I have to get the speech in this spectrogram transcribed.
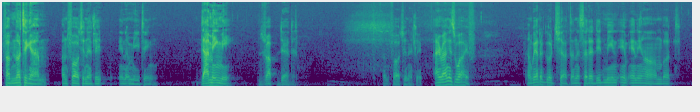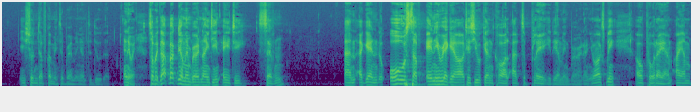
from Nottingham, unfortunately, in a meeting, damning me, dropped dead. Unfortunately. I rang his wife, and we had a good chat, and I said I didn't mean him any harm, but he shouldn't have come into Birmingham to do that. Anyway, so we got back the Hummingbird in 1987, And again, the host of any reggae artist you can call had to play the Hummingbird. And you ask me how proud I am. I am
